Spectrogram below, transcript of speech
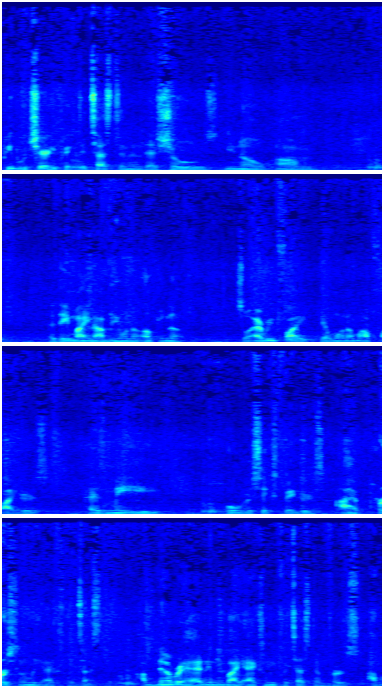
people cherry pick the testing and that shows, you know, um, that they might not be on the up and up. So every fight that one of my fighters has made over six figures, I have personally asked for testing. I've never had anybody ask me for testing first. I've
